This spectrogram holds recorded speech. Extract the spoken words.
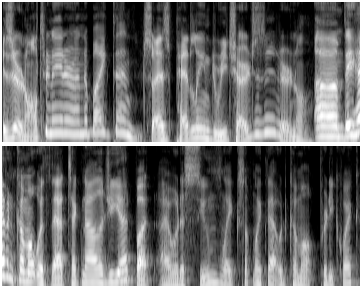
Is there an alternator on the bike then? So as pedaling recharges it or no? Um, they haven't come out with that technology yet, but I would assume like something like that would come out pretty quick.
